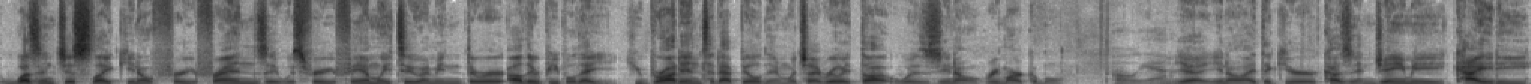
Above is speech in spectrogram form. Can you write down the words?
wasn't just like you know for your friends; it was for your family too. I mean, there were other people that you brought into that building, which I really thought was you know remarkable. Oh yeah. Yeah, you know, I think your cousin Jamie, Kaidi,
